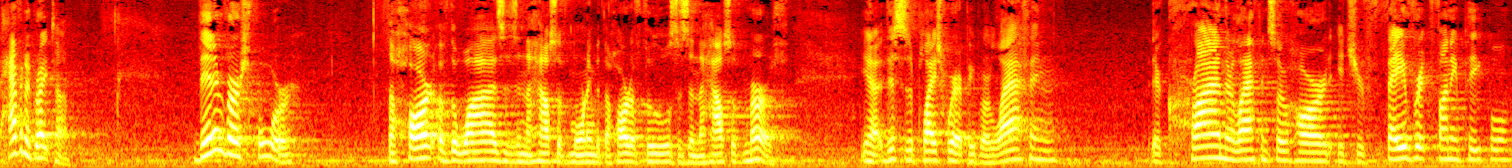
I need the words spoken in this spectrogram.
having a great time. Then in verse 4, the heart of the wise is in the house of mourning, but the heart of fools is in the house of mirth. You know, this is a place where people are laughing, they're crying, they're laughing so hard. It's your favorite funny people.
